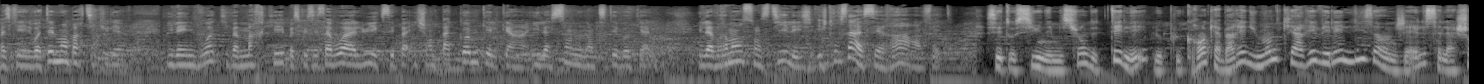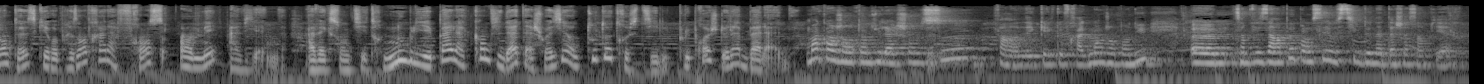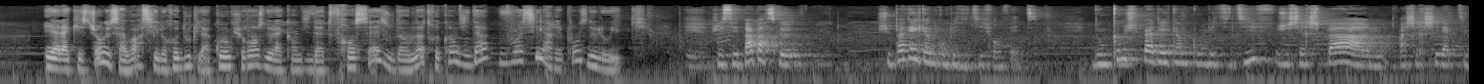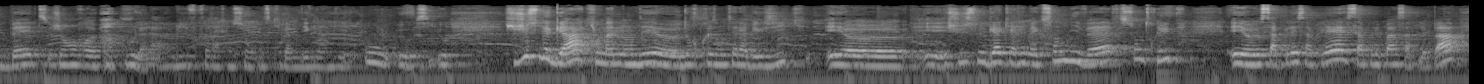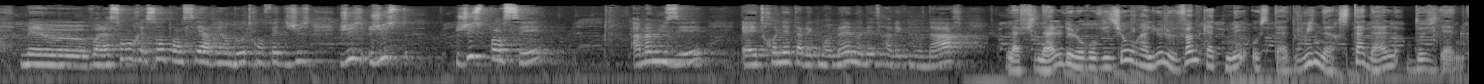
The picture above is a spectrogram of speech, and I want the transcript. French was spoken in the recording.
parce qu'il a une voix tellement particulière. Il a une voix qui va marquer parce que c'est sa voix à lui et que c'est pas, il chante pas comme quelqu'un. Il a son identité vocale. Il a vraiment son style et je, trouve ça assez rare en fait. C'est aussi une émission de télé, le plus grand cabaret du monde, qui a révélé Lisa Angels, la chanteuse qui représentera la France en mai à Vienne. Avec son titre N'oubliez pas, la candidate a choisi un tout autre style, plus proche de la balade. Moi, quand j'ai entendu la chanson, enfin les quelques fragments que j'ai entendus, euh, ça me faisait un peu penser au style de Natacha Saint-Pierre. Et à la question de savoir s'il redoute la concurrence de la candidate française ou d'un autre candidat, voici la réponse de Loïc. Je sais pas parce que je suis pas quelqu'un de compétitif en fait. Donc comme je suis pas quelqu'un de compétitif, je cherche pas à, chercher la petite bête, genre euh, ouh là là, lui il faut faire attention parce qu'il va me déglinguer, ou eux aussi. Je suis juste le gars qui on a demandé euh, de représenter la Belgique et, euh, et je suis juste le gars qui arrive avec son univers, son truc et ça plaît, ça plaît, ça plaît pas, ça plaît pas. Mais voilà, sans, sans penser à rien d'autre, en fait, juste, juste, juste, juste penser à m'amuser et à être honnête avec moi-même, honnête avec mon art. La finale de l'Eurovision aura lieu le 24 mai au stade Wiener Stadal de Vienne.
